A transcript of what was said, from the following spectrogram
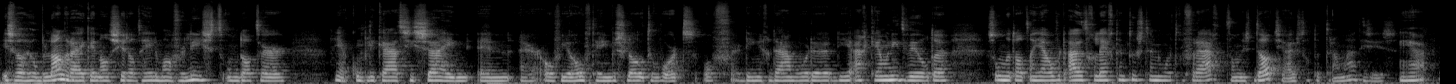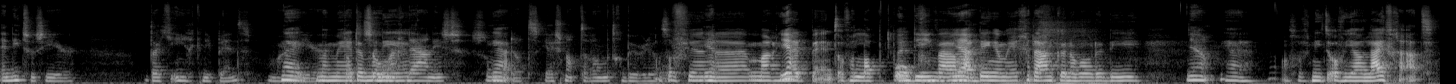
is wel heel belangrijk. En als je dat helemaal verliest, omdat er ja, complicaties zijn en er over je hoofd heen besloten wordt, of er dingen gedaan worden die je eigenlijk helemaal niet wilde, zonder dat aan jou wordt uitgelegd en toestemming wordt gevraagd, dan is dat juist dat het traumatisch is. ja. En niet zozeer dat je ingeknipt bent, maar, Nee, meer, maar meer dat de het zomaar manier- gedaan is, zonder Ja. dat jij snapte waarom het gebeurde. Alsof Of- je een ja. eh, marionet bent of een lappenpop. Een ding, waar ja. maar dingen mee gedaan kunnen worden die, ja. ja, alsof het niet over jouw lijf gaat.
